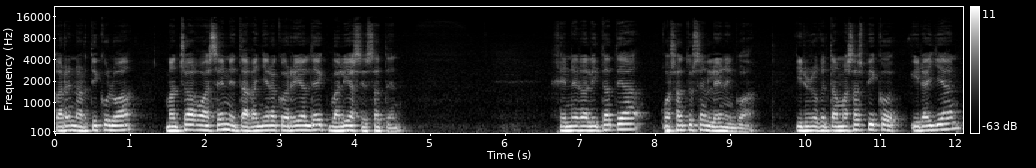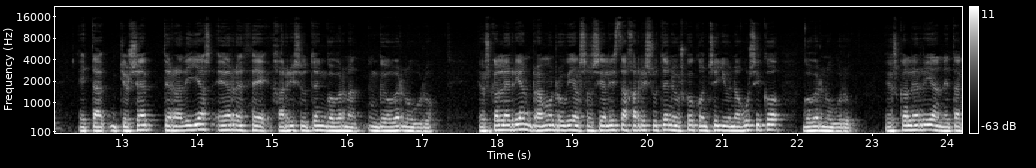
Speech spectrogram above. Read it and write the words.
garren artikuloa mantsoagoa zen eta gainerako herrialdeek balia esaten. Generalitatea osatu zen lehenengoa. Irurogeta mazazpiko irailean eta Josep Terradillas ERC jarri zuten gobernu buru. Euskal Herrian Ramon Rubial sozialista jarri zuten Eusko Kontseilu Nagusiko gobernu buru. Euskal Herrian eta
